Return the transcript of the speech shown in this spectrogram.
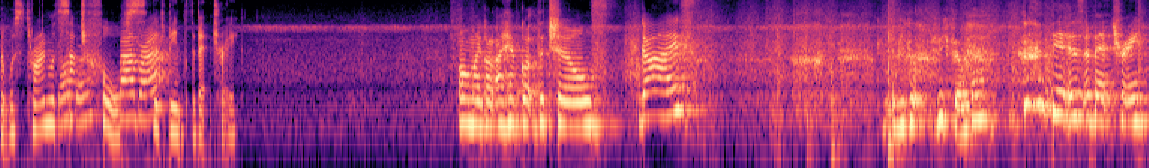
It was thrown with such force Barbara? it bent the battery. Oh my god, I have got the chills. Guys, Have you got? Have you filmed that? there is a battery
